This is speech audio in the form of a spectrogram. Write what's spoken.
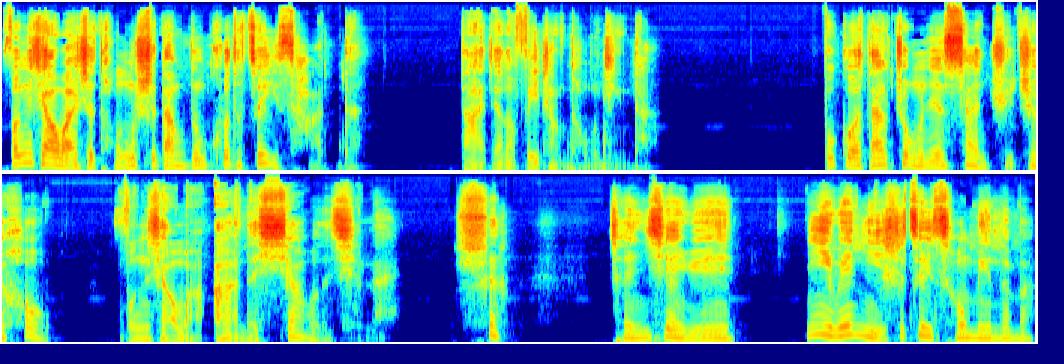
冯小婉是同事当中哭得最惨的。大家都非常同情他。不过，当众人散去之后，冯小婉暗暗的笑了起来。哼，陈宪云，你以为你是最聪明的吗？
